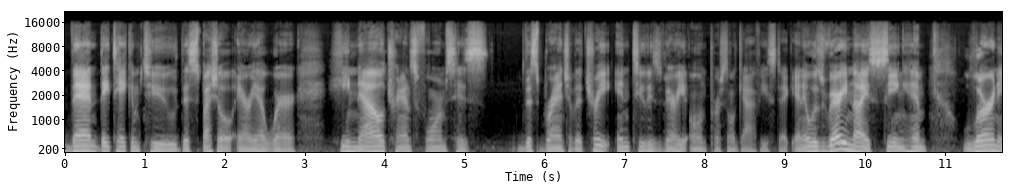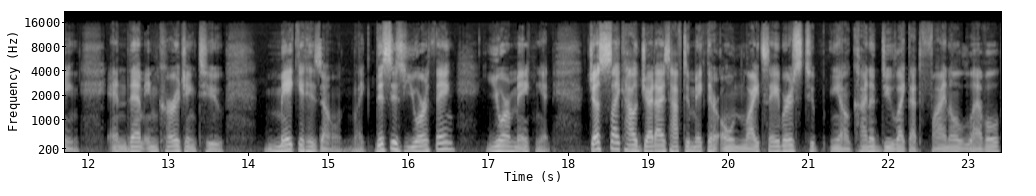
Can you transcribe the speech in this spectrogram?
Then they take him to this special area where he now transforms his this branch of the tree into his very own personal gaffi stick. And it was very nice seeing him learning and them encouraging to make it his own. Like, this is your thing, you're making it. Just like how Jedi's have to make their own lightsabers to, you know, kind of do like that final level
